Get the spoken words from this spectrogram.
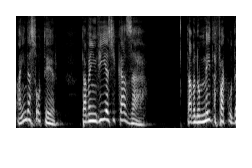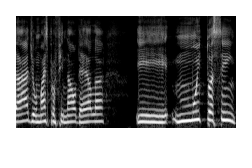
ainda solteiro. Estava em vias de casar. Estava no meio da faculdade, ou mais para o final dela, e muito assim,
